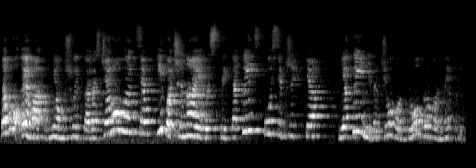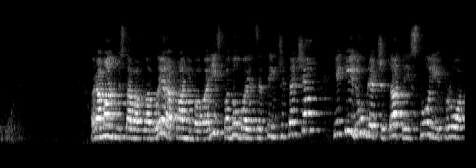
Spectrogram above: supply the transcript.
Тому Ема в ньому швидко розчаровується і починає вести такий спосіб життя, який ні до чого доброго не приводить. Роман Гюстава Флабера Пані Баварі сподобається тим читачам, які люблять читати історії про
